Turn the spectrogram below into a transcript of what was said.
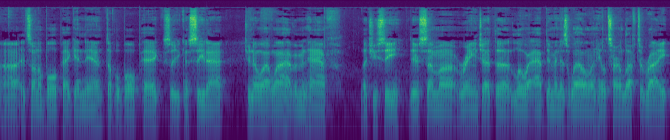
Uh, it's on a ball peg in there, double ball peg, so you can see that. You know what, while I have him in half, let you see there's some uh, range at the lower abdomen as well, and he'll turn left to right.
